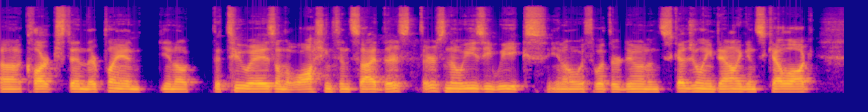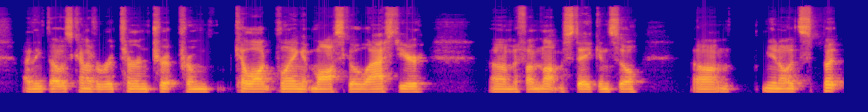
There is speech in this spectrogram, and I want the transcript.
uh, Clarkston. They're playing, you know, the two A's on the Washington side. There's there's no easy weeks, you know, with what they're doing and scheduling down against Kellogg. I think that was kind of a return trip from Kellogg playing at Moscow last year, um, if I'm not mistaken. So, um, you know, it's but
